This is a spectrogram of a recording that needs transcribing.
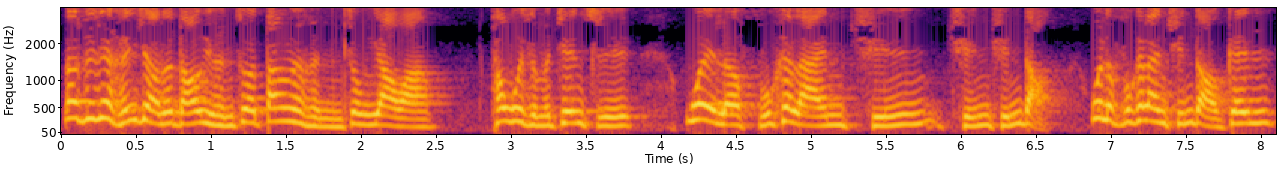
那这些很小的岛屿很重，当然很重要啊。他为什么坚持为了福克兰群群群岛，为了福克兰群岛跟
